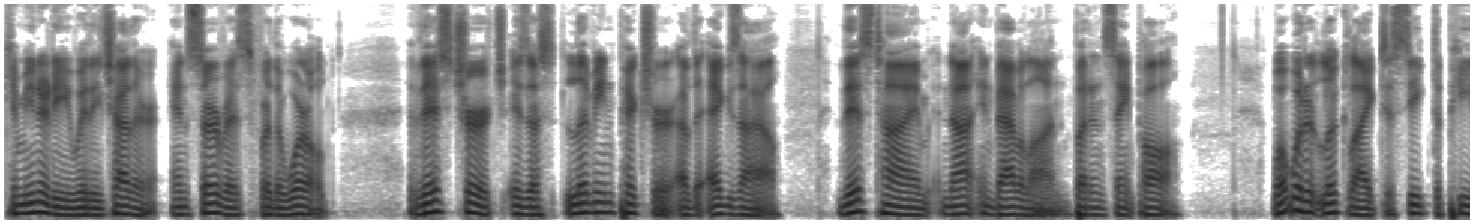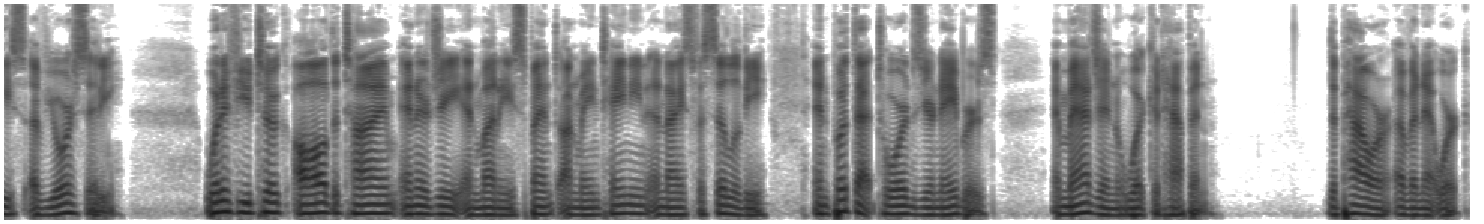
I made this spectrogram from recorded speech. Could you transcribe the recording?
community with each other, and service for the world. This church is a living picture of the exile, this time not in Babylon, but in St. Paul. What would it look like to seek the peace of your city? What if you took all the time, energy, and money spent on maintaining a nice facility and put that towards your neighbors? Imagine what could happen. The power of a network.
